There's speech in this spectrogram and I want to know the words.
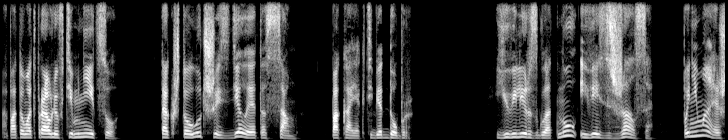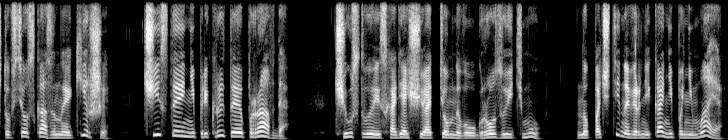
а потом отправлю в темницу. Так что лучше сделай это сам, пока я к тебе добр». Ювелир сглотнул и весь сжался, понимая, что все сказанное Кирши — чистая неприкрытая правда, чувствуя исходящую от темного угрозу и тьму, но почти наверняка не понимая,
